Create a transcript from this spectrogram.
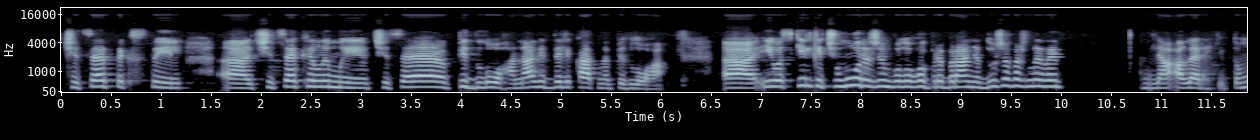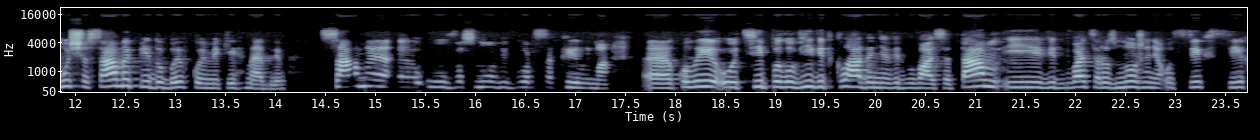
чи це текстиль, е, чи це килими, чи це підлога, навіть делікатна підлога. Е, і оскільки чому режим вологого прибирання дуже важливий для алергіків, тому що саме під обивкою м'яких меблів. Саме е, у в основі ворса килима, коли ці пилові відкладення відбуваються, там і відбувається розмноження оцих всіх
